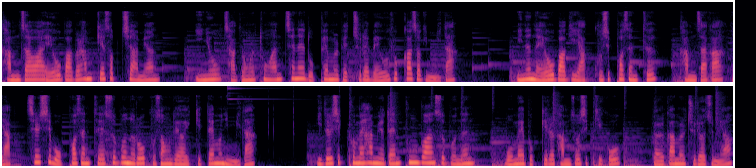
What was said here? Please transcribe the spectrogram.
감자와 애호박을 함께 섭취하면 이뇨 작용을 통한 체내 노폐물 배출에 매우 효과적입니다. 이는 애호박이 약 90%, 감자가 약 75%의 수분으로 구성되어 있기 때문입니다. 이들 식품에 함유된 풍부한 수분은 몸의 붓기를 감소시키고 열감을 줄여주며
